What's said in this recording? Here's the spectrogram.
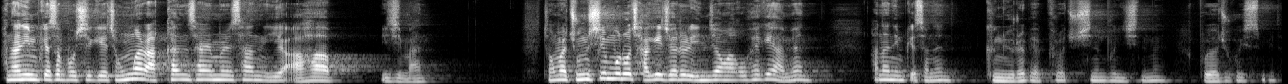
하나님께서 보시기에 정말 악한 삶을 산 이 아합이지만 정말 중심으로 자기 죄를 인정하고 회개하면 하나님께서는 긍휼을 베풀어 주시는 분이심을 보여주고 있습니다.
